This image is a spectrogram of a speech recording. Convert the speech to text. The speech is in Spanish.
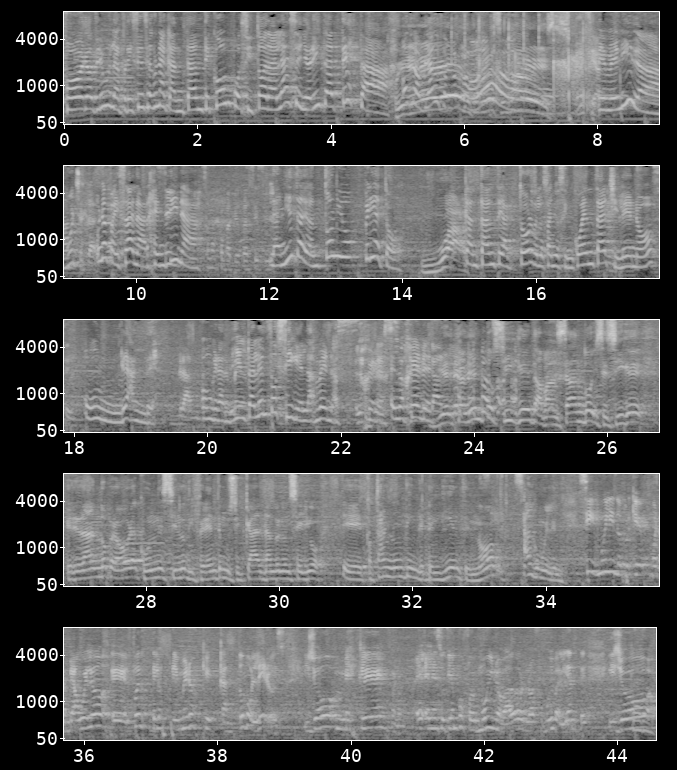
foro tenemos la presencia de una cantante, compositora, la señorita Testa. Muy Otro bien, aplauso, por favor. Gracias. Bienvenida. Muchas gracias. Una paisana argentina. Sí, somos compatriotas, sí, sí. La nieta de Antonio Prieto. ¡Wow! Cantante, actor de los años 50, chileno. Sí. Un grande. Grande. Un grande. Y el talento sigue en las venas. En los genes. En los genes. Y el talento sigue avanzando y se sigue heredando, pero ahora con un estilo diferente musical, dándole un sello eh, totalmente independiente, ¿no? Algo muy lindo. Sí, muy lindo porque, bueno, mi abuelo eh, fue de los primeros que cantó boleros y yo mezclé, bueno, él en su tiempo fue muy innovador, ¿no? Fue muy valiente y yo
